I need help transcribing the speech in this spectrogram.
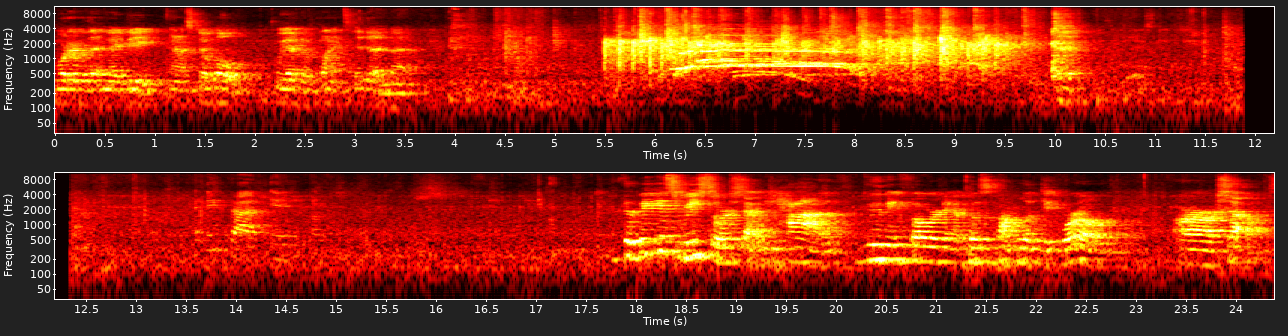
whatever that may be. And I still hold, if we have no plants, it doesn't matter. I think that in, The biggest resource that we have moving forward in a post-apocalyptic world are ourselves,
